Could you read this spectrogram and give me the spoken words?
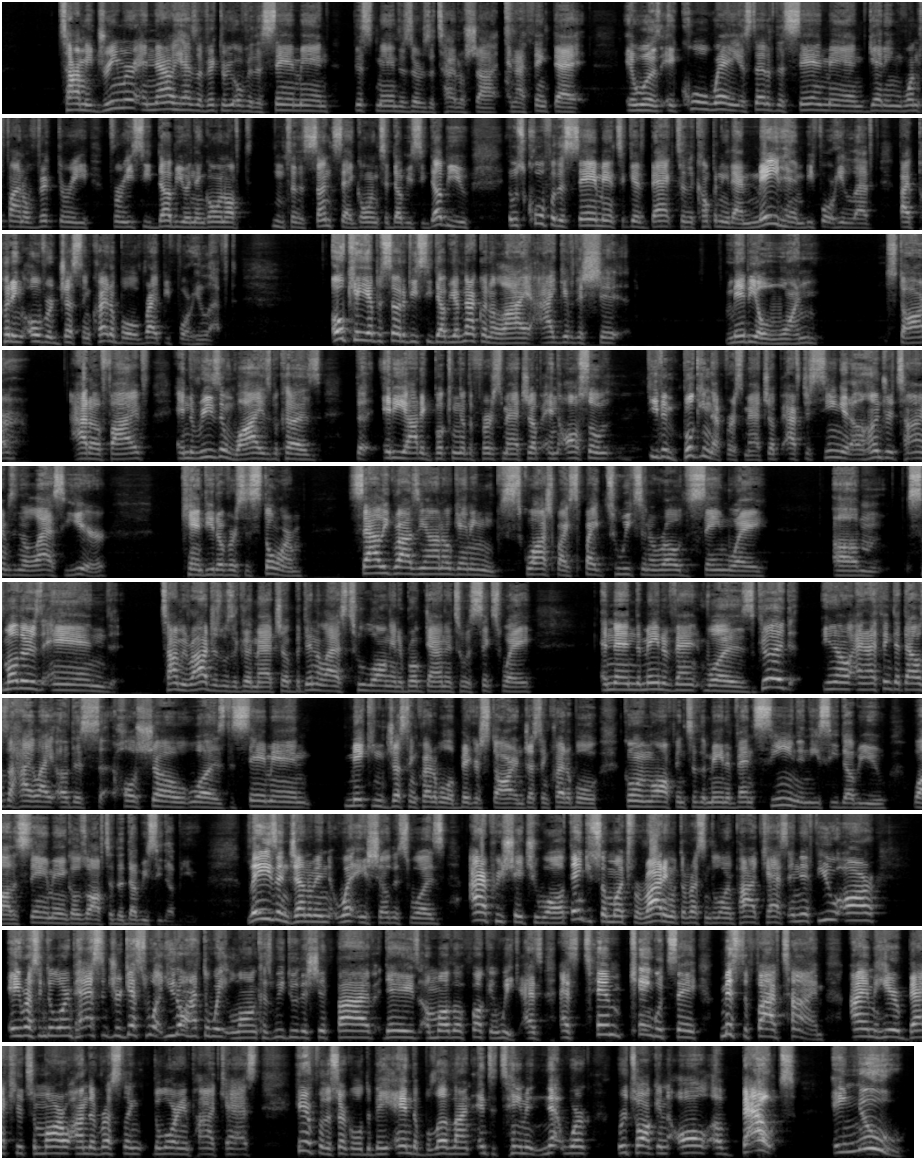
Tommy Dreamer, and now he has a victory over the Sandman. This man deserves a title shot. And I think that it was a cool way instead of the Sandman getting one final victory for ECW and then going off into the sunset, going to WCW. It was cool for the Sandman to give back to the company that made him before he left by putting over Justin Credible right before he left. Okay, episode of ECW. I'm not going to lie. I give this shit maybe a one star out of five. And the reason why is because the idiotic booking of the first matchup and also even booking that first matchup after seeing it a hundred times in the last year, Candido versus Storm. Sally Graziano getting squashed by Spike two weeks in a row the same way. Um, Smothers and Tommy Rogers was a good matchup, but didn't last too long and it broke down into a six way. And then the main event was good, you know, and I think that that was the highlight of this whole show was the Sandman making Justin Credible a bigger star and Justin Credible going off into the main event scene in ECW while the Sandman goes off to the WCW. Ladies and gentlemen, what a show this was. I appreciate you all. Thank you so much for riding with the Wrestling DeLorean podcast. And if you are a Wrestling DeLorean passenger, guess what? You don't have to wait long because we do this shit five days a motherfucking week. As as Tim King would say, Mr. Five Time. I am here back here tomorrow on the Wrestling DeLorean podcast here for the Circle of Debate and the Bloodline Entertainment Network. We're talking all about a new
